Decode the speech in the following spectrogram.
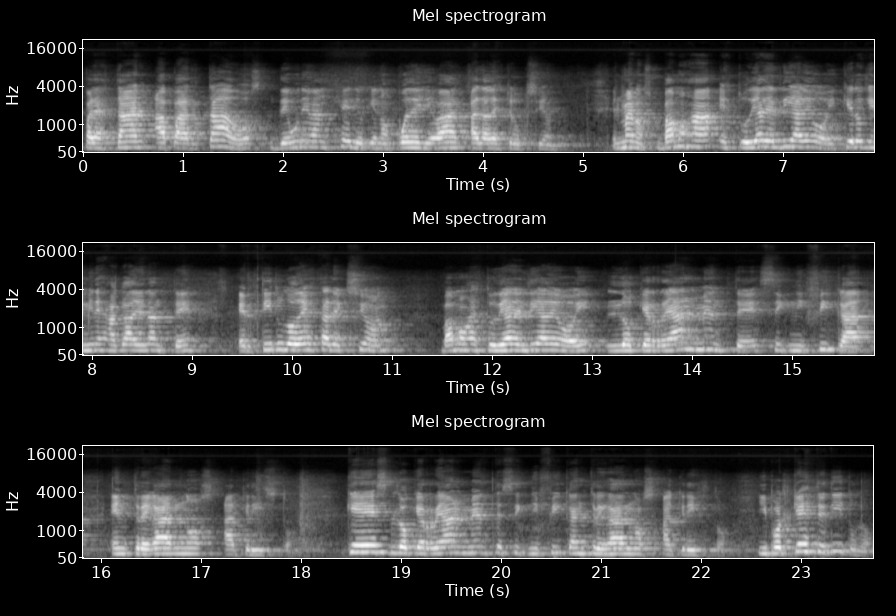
para estar apartados de un evangelio que nos puede llevar a la destrucción. Hermanos, vamos a estudiar el día de hoy. Quiero que mires acá adelante el título de esta lección. Vamos a estudiar el día de hoy lo que realmente significa entregarnos a Cristo. ¿Qué es lo que realmente significa entregarnos a Cristo? ¿Y por qué este título?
